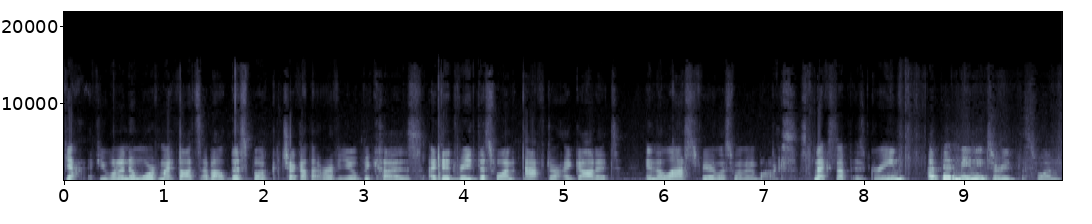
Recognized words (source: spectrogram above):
Yeah, if you want to know more of my thoughts about this book, check out that review because I did read this one after I got it in the last Fearless Women box. Next up is Green. I've been meaning to read this one.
